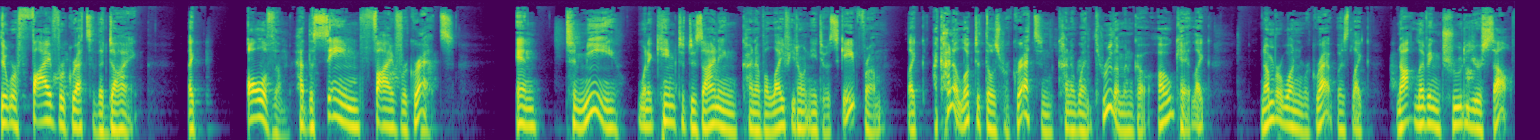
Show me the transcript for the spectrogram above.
there were five regrets of the dying. Like all of them had the same five regrets. And to me, when it came to designing kind of a life you don't need to escape from, like I kind of looked at those regrets and kind of went through them and go, oh, okay, like number one regret was like not living true to yourself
